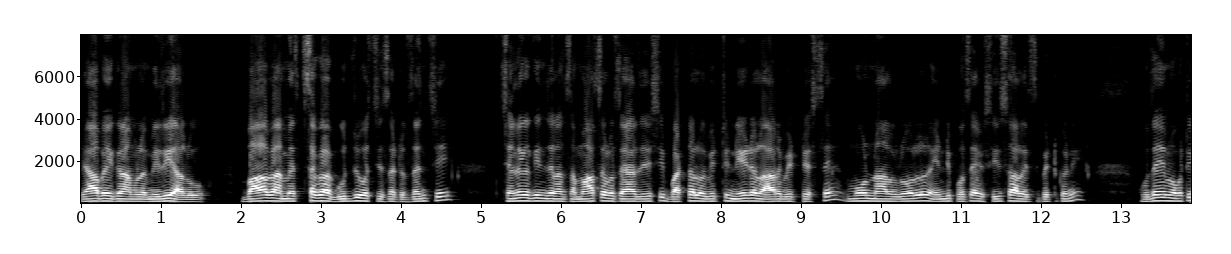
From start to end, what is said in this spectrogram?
యాభై గ్రాముల మిరియాలు బాగా మెత్తగా గుజ్జు వచ్చేటట్టు దంచి శనగ గింజలంత మాత్రలు తయారు చేసి బట్టలో పెట్టి నీడలో ఆరబెట్టేస్తే మూడు నాలుగు రోజుల్లో ఎండిపోతే అవి సీసాలు ఎత్తి పెట్టుకొని ఉదయం ఒకటి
